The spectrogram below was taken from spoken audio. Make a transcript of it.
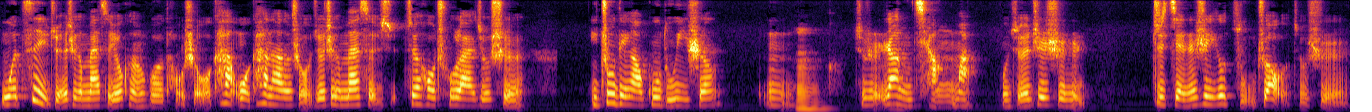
我自己觉得这个 message 有可能是我的投射。我看我看他的时候，我觉得这个 message 最后出来就是你注定要孤独一生。嗯嗯，就是让你强嘛。我觉得这是这简直是一个诅咒，就是。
